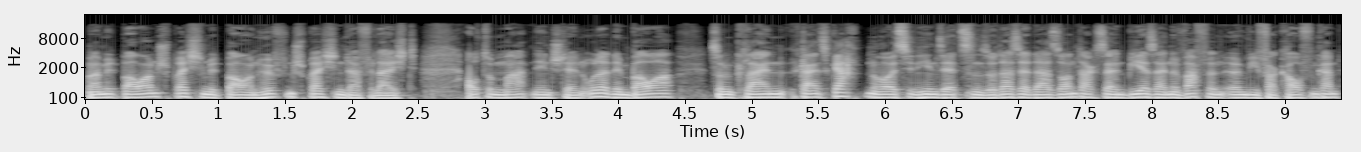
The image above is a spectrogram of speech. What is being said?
mal mit Bauern sprechen, mit Bauernhöfen sprechen, da vielleicht Automaten hinstellen oder dem Bauer so ein klein, kleines Gartenhäuschen hinsetzen, sodass er da Sonntag sein Bier, seine Waffeln irgendwie verkaufen kann.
